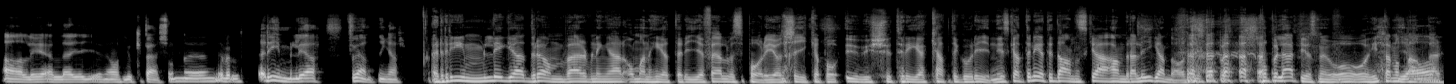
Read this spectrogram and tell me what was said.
Ali eller ja, Jocke Persson, eh, är väl rimliga förväntningar. Rimliga drömvärvningar om man heter IF Elfsborg och kika på U23-kategorin. Ni ska inte ner till danska andra ligan då? Det är pop- populärt just nu och hitta något Ja. namn där.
